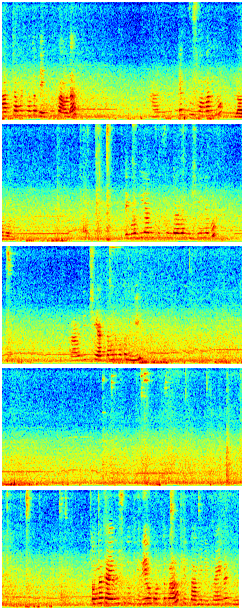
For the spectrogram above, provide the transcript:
হাফ চামচ মতো বেকিং পাউডার আর একটু সামান্য লবণ। এগুলো দিয়ে আমি খুব সুন্দর আবার মিশিয়ে নেব। আর আমি দিচ্ছি এক চামচ মতো ঘি। তোমরা চাইলে শুধু ঘি দিয়েও করতে পারো, কিন্তু আমি রিফাইনার ঘি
